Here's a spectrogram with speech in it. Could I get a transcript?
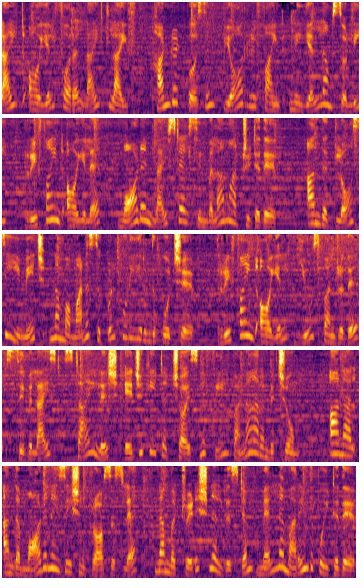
light oil for a light life hundred percent pure ரிஃபைன்ட்னு எல்லாம் சொல்லி ரிஃபைண்ட் ஆயில மாடர்ன் லைஃப் ஸ்டைல் சிம்பிளா மாற்றிட்டது. அந்த கிளாசி இமேஜ் நம்ம மனசுக்குள் குடியிருந்து போச்சு. ரிஃபைண்ட் ஆயில் யூஸ் பண்றது சிவிலைஸ்ட் ஸ்டைலிஷ் எஜுகேட்டட் சாய்ஸ்னு ஃபீல் பண்ண ஆரம்பிச்சோம். ஆனால் அந்த மாடர்னைசேஷன் ப்ராசஸ்ல நம்ம ட்ரெடிஷ்னல் விஸ்டம் மெல்ல மறைந்து போயிட்டது.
